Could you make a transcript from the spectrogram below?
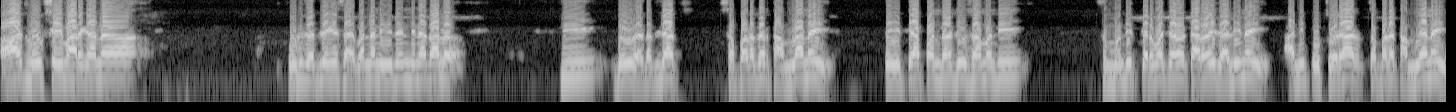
आज लोकशाही मार्गानं पोलीस अध्यक्ष साहेबांना निवेदन देण्यात आलं की देऊळघाटातल्या सपाटा जर थांबला नाही तर येत्या पंधरा दिवसामध्ये संबंधित कर्मचाऱ्यावर कारवाई झाली नाही आणि चोऱ्या चपाट्या थांबल्या नाही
